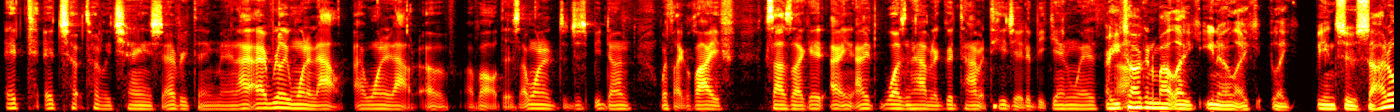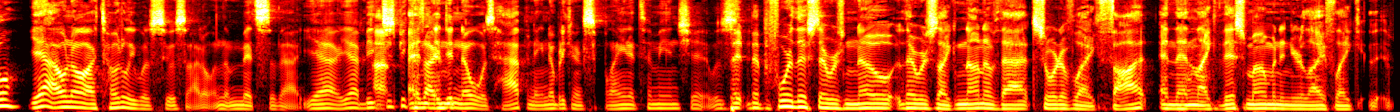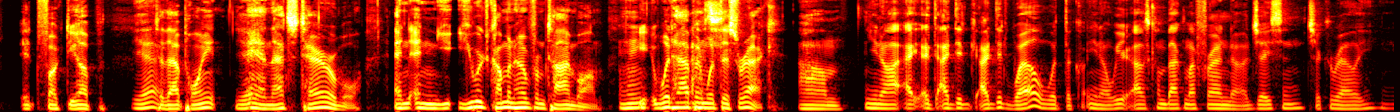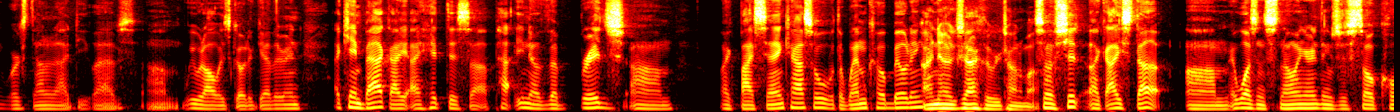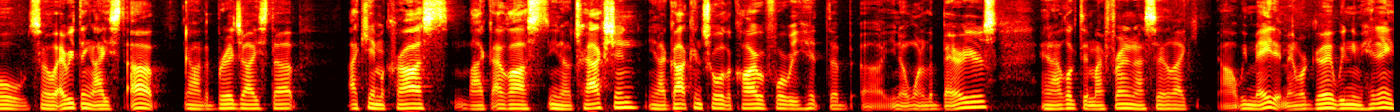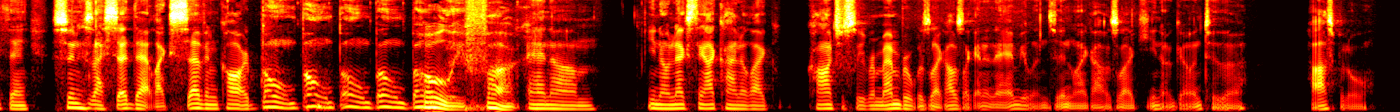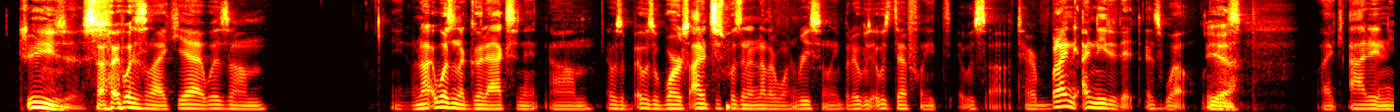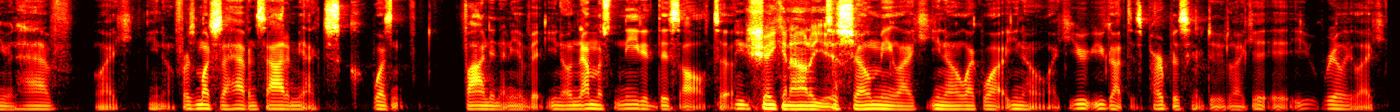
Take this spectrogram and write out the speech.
it it t- totally changed everything, man. I, I really wanted out. I wanted out of of all this. I wanted to just be done with like life because I was like, it, I I wasn't having a good time at TJ to begin with. are you Uh, talking about like you know, like like being suicidal? Yeah. Oh no, I totally was suicidal in the midst of that. Yeah, yeah. Be, just because Uh, and- I and- didn't know what was happening. Nobody can explain it to me and shit. It was. But but before this, there was no, there was like none of that sort of like thought, and then like this moment in your life, like it, it fucked you up. Yeah. To that point, Yeah. man, that's terrible. And and you, you were coming home from Timebomb. Mm-hmm. What happened with this wreck? um, you know, I, I I did I did well with the you know we I was coming back with my friend uh, Jason Ciccarelli. He works down at ID Labs. Um, we would always go together, and I came back. I, I hit this uh, pa- you know the bridge um, like by Sandcastle with the Wemco building. I know exactly what you're talking about. So shit like iced up. Um, it wasn't snowing or anything. It was just so cold. So everything iced up. Uh, the bridge iced up. I came across like I lost you know traction. You know I got control of the car before we hit the uh, you know one of the barriers. And I looked at my friend and I said like oh, we made it man. We're good. We didn't even hit anything. As soon as I said that like seven car boom boom boom boom boom. Holy fuck! And um, you know, next thing I kind of like consciously remember was like I was like in an ambulance and like I was like you know going to the hospital. Jesus. So it was like yeah, it was um, you know, not, it wasn't a good accident. Um, it was a, it was a worse. I just was in another one recently, but it was it was definitely it was uh, terrible. But I I needed it as well. Yeah. Like I didn't even have like you know for as much as I have inside of me, I just wasn't finding any of it. You know, and I must needed this all to He's shaking out of you. to show me like you know like what you know like you you got this purpose here dude like it, it you really like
